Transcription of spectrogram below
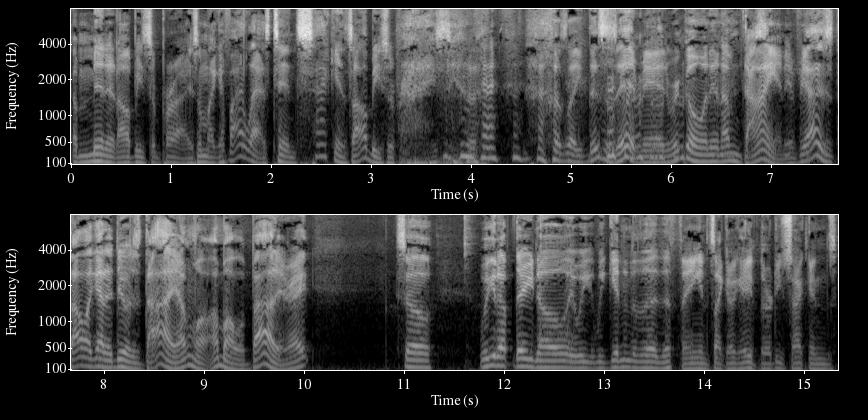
a minute, I'll be surprised. I'm like, if I last 10 seconds, I'll be surprised. I was like, this is it, man. We're going in. I'm dying. If I just, all I got to do is die, I'm all, I'm all about it, right? So we get up there, you know, we, we get into the, the thing, and it's like, okay, 30 seconds.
